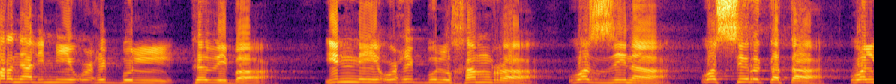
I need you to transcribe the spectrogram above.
പറഞ്ഞാൽ ഇന്നി ഒഹിബുൽ ഇന്നി ഒഹിബുൽ വസ്സിന വസ്സിർക്കത്ത വൽ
